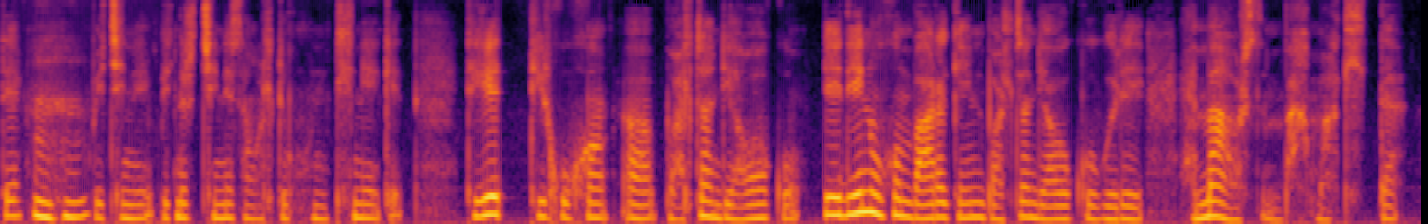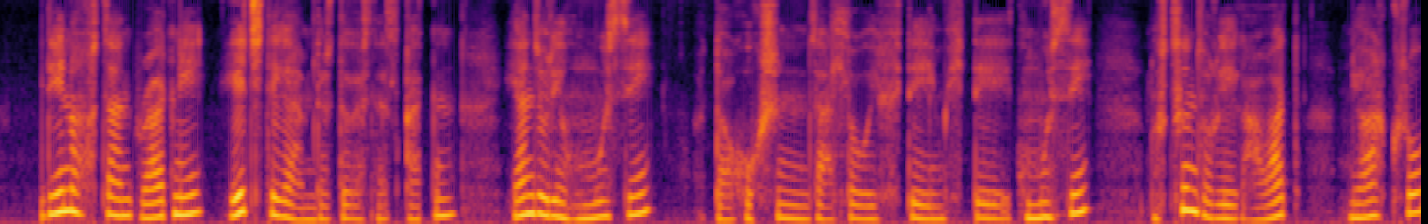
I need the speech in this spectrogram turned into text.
те би чиний бид нар чиний сонголтыг хүндэлнэ гэд Тэгээд тэр хүүхэн болзоонд яваагүй. Тэгээд энэ хүүхэн баг энэ болзоонд яваагүйгээрээ амиа аварсан бах магадaltaй. Энэ хугацаанд Родни ээжтэйгээ амьдардаг байснаас гадна янз бүрийн хүмүүсийн одоо хөгшин залуу эрэгтэй эмэгтэй хүмүүсийн нүцгэн зургийг аваад Нью-Йорк руу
